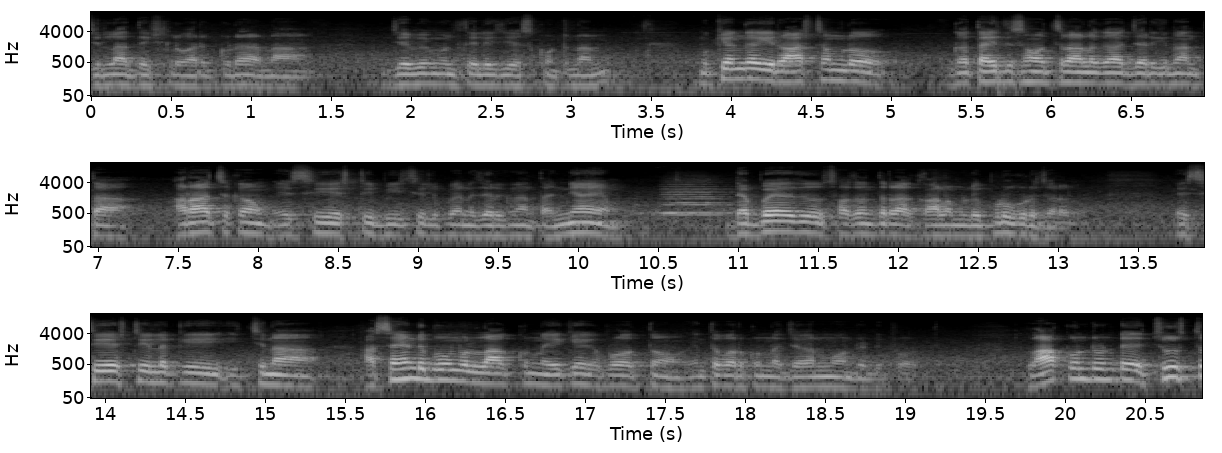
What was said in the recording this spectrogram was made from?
జిల్లా అధ్యక్షుల వారికి కూడా నా జేబీములు తెలియజేసుకుంటున్నాను. ముఖ్యంగా ఈ రాష్ట్రంలో గత ఐదు సంవత్సరాలుగా జరిగినంత అరాచకం ఎస్సీ ఎస్టీ బీసీలపైన జరిగినంత అన్యాయం డెబ్బై ఐదు స్వతంత్ర కాలంలో ఎప్పుడు కూడా జరగదు. ఎస్సీ ఎస్టీలకి ఇచ్చిన అసైన్డ్ భూములు లాక్కున్న ఏకైక ప్రభుత్వం ఇంతవరకు ఉన్న జగన్మోహన్ రెడ్డి ప్రభుత్వం. లాక్కుంటుంటే చూస్తూ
